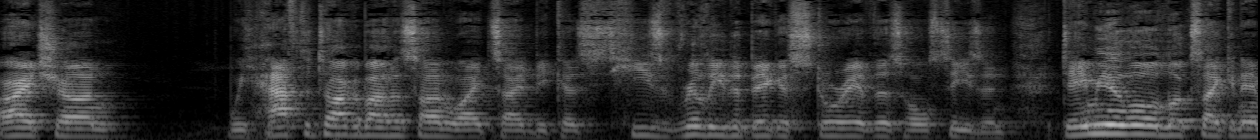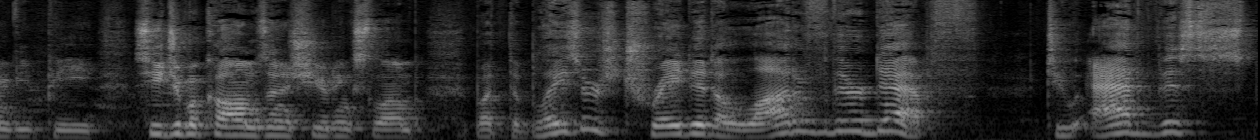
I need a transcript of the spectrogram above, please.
All right, Sean, we have to talk about Hassan Whiteside because he's really the biggest story of this whole season. Damian Lillard looks like an MVP. CJ McCollum's in a shooting slump, but the Blazers traded a lot of their depth to add this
